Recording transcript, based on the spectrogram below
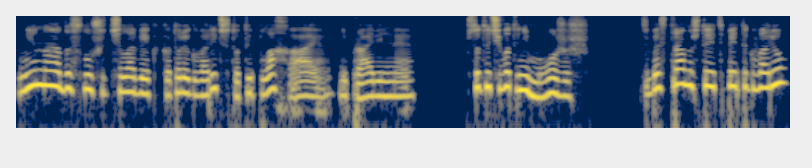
Не надо слушать человека, который говорит, что ты плохая, неправильная, что ты чего-то не можешь, Тебе странно, что я теперь это говорю?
